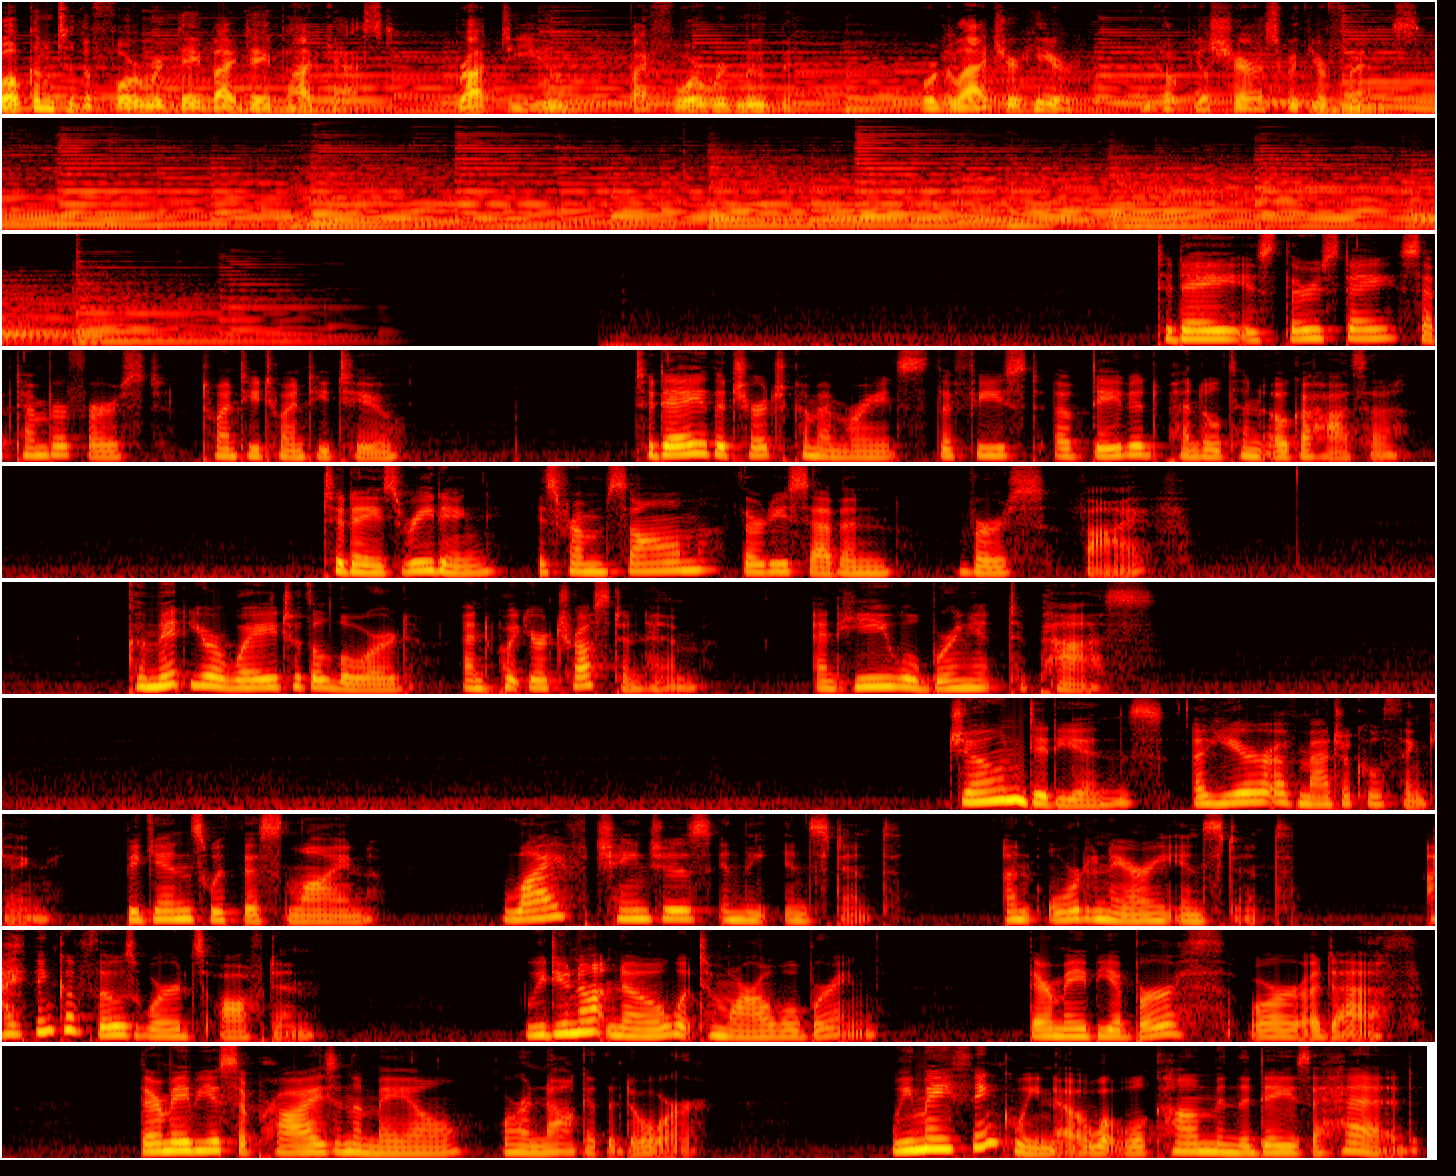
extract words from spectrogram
Welcome to the Forward Day by Day podcast, brought to you by Forward Movement. We're glad you're here and hope you'll share us with your friends. Today is Thursday, September 1st, 2022. Today, the Church commemorates the feast of David Pendleton Oakerhater. Today's reading is from Psalm 37, verse 5. Commit your way to the Lord and put your trust in him, and he will bring it to pass. Joan Didion's A Year of Magical Thinking begins with this line Life changes in the instant, an ordinary instant. I think of those words often. We do not know what tomorrow will bring. There may be a birth or a death. There may be a surprise in the mail or a knock at the door. We may think we know what will come in the days ahead,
